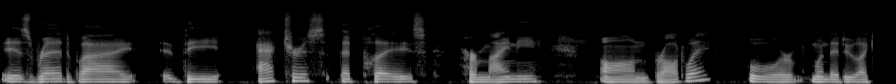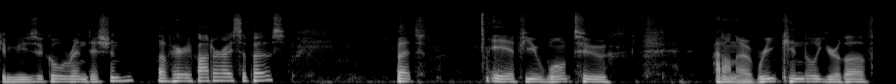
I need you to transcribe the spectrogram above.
is read by the actress that plays Hermione on Broadway or when they do like a musical rendition of Harry Potter, I suppose. But if you want to, I don't know, rekindle your love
